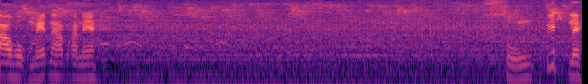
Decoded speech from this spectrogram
ราวๆหกเมตรนะครับคันนี้ สูงปิดเลย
